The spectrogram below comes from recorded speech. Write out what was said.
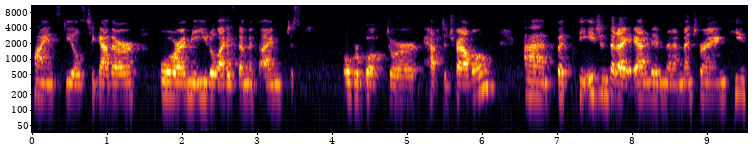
clients' deals together, or I may utilize them if I'm just overbooked or have to travel. Um, but the agent that I added in that I'm mentoring, he's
